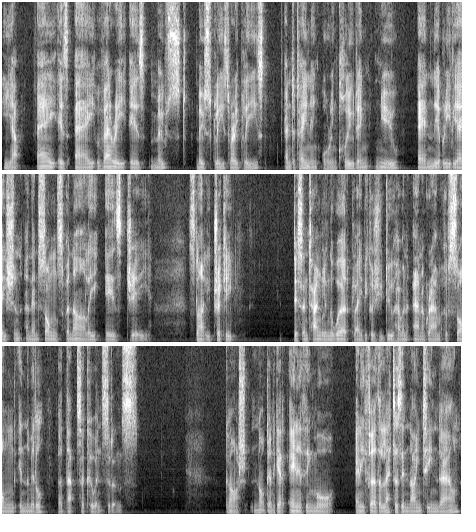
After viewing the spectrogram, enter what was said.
Yeah, A is A, very is most, most pleased, very pleased, entertaining or including new, N, the abbreviation, and then songs finale is G. Slightly tricky disentangling the wordplay because you do have an anagram of song in the middle but that's a coincidence. Gosh, not going to get anything more, any further letters in 19 down.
